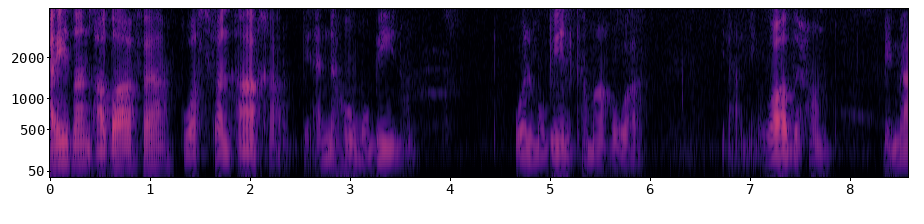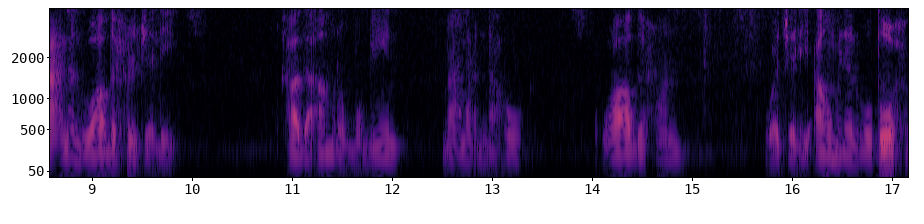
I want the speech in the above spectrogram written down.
أيضا أضاف وصفا آخر بأنه مبين والمبين كما هو يعني واضح بمعنى الواضح الجلي. هذا أمر مبين معنى أنه واضح وجلي أو من الوضوح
